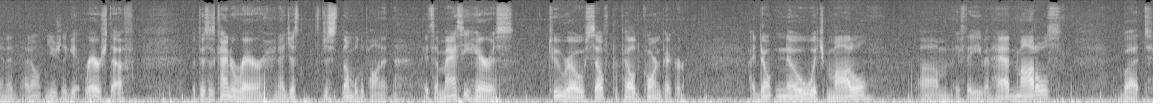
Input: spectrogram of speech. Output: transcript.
and it, I don't usually get rare stuff but this is kind of rare and I just just stumbled upon it. It's a Massey Harris two-row self-propelled corn picker. I don't know which model, um, if they even had models, but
